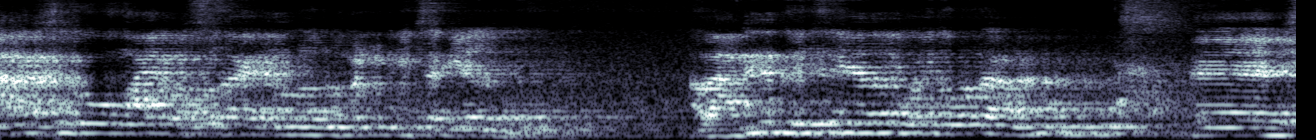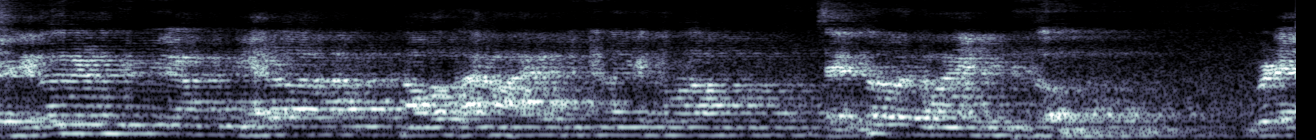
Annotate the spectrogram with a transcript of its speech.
ആകർഷകവുമായ വസ്തുത എന്നുള്ളത് നമ്മൾ തിരിച്ചറിയാതെ അപ്പൊ അങ്ങനെ തിരിച്ചറിയാതെ പോയതുകൊണ്ടാണ് ഏഹ്, ശ്രീനാരായണ ഗുരുവിലാണ് കേരള നവോത്ഥാനം ആരംഭിക്കുന്നത് എന്നുള്ള ചരിത്രപരമായ വിഡിതം ഇവിടെ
